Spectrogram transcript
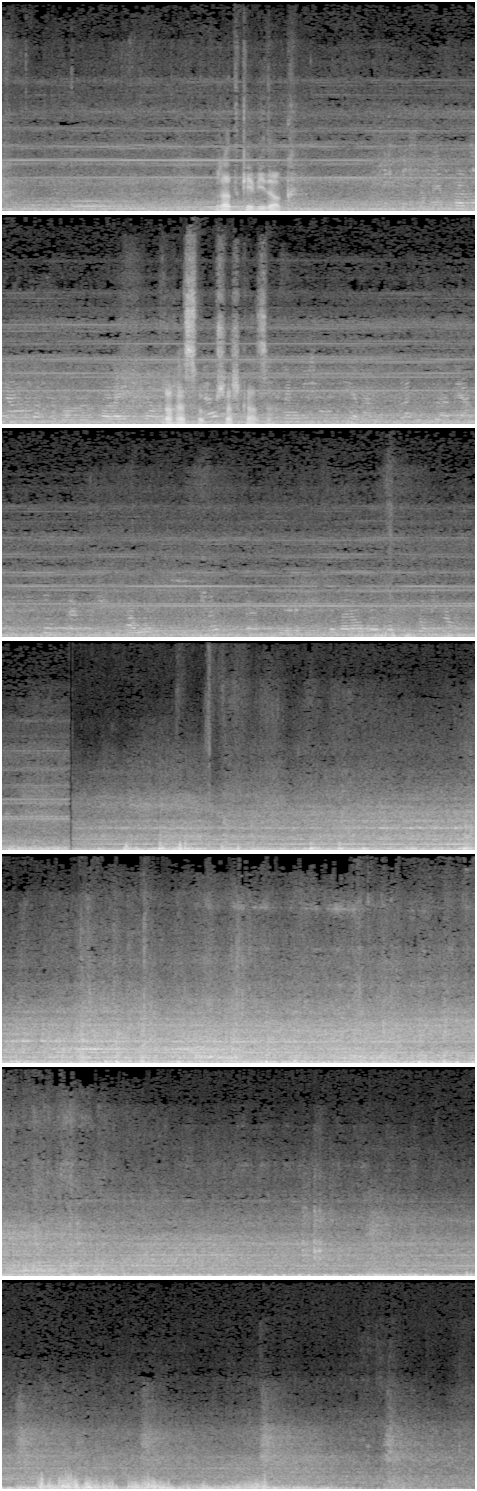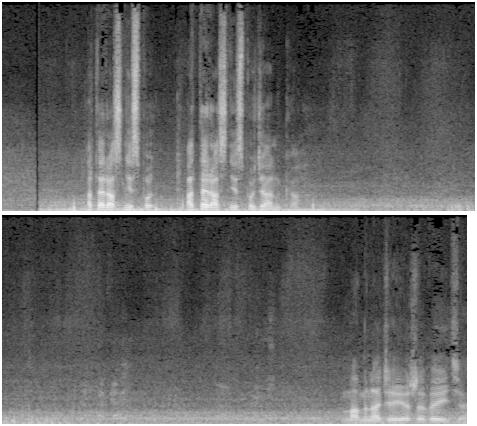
Rzadki widok. Trochę słup przeszkadza. Teraz, niespo... A teraz niespodzianka. Mam nadzieję, że wyjdzie.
